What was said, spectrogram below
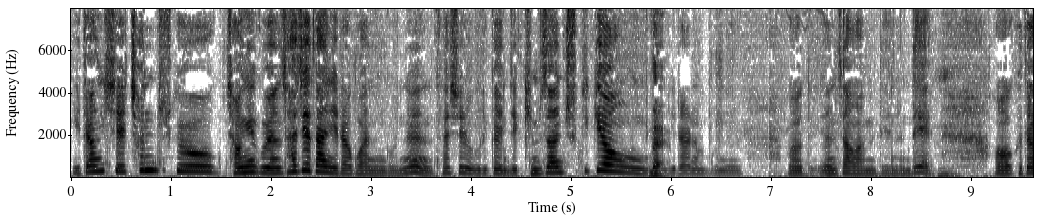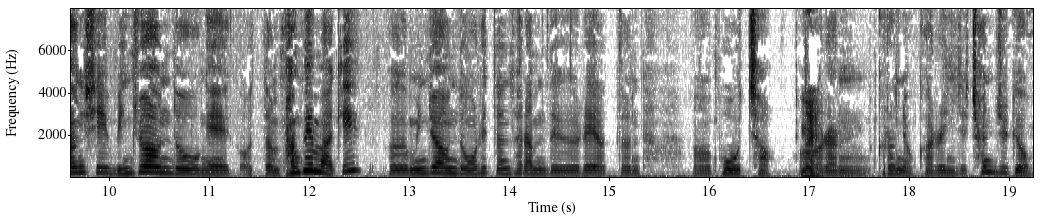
이 당시에 천주교 정의구현 사재단이라고 하는 거는 사실 우리가 이제 김수환 추기경이라는 분을 어, 연상하면 되는데 음. 어, 그 당시 민주화 운동의 어떤 방패막이 그 민주화 운동을 했던 사람들의 어떤 어, 보호처 네. 라는 그런 역할을 이제 천주교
